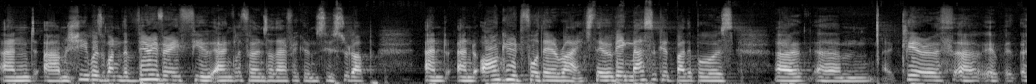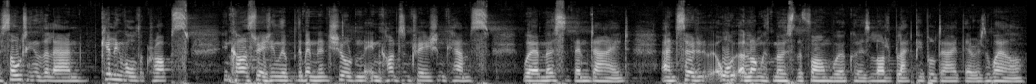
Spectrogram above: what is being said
And um, she was one of the very, very few Anglophone South Africans who stood up and, and argued for their rights. They were being massacred by the Boers, uh, um, clear earth, uh, assaulting the land, killing all the crops, incarcerating the, the, women and children in concentration camps where most of them died. And so, did, all, along with most of the farm workers, a lot of black people died there as well.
